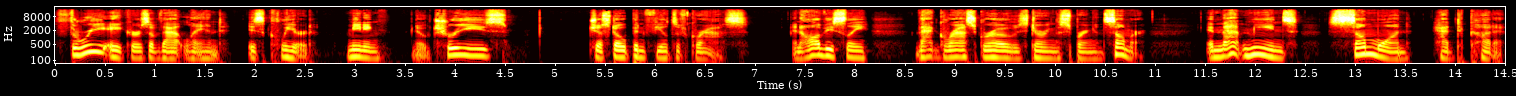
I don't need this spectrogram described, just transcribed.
three acres of that land is cleared, meaning no trees, just open fields of grass. And obviously, that grass grows during the spring and summer. And that means someone had to cut it.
